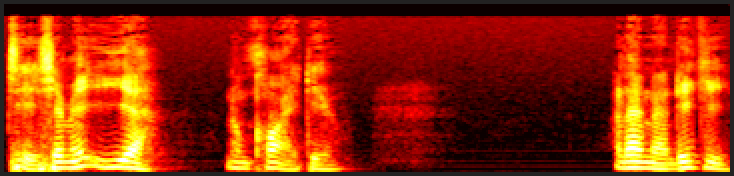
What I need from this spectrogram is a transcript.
坐什么椅啊？拢看会着。啊，咱若入去，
